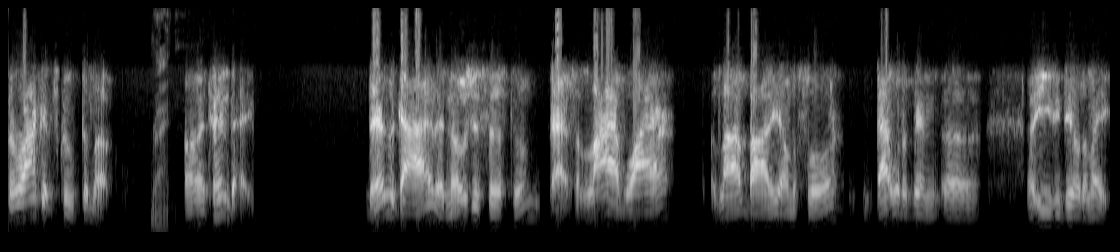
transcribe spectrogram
The Rockets scooped him up right on a ten day. There's a guy that knows your system. That's a live wire, a live body on the floor. That would have been uh, an easy deal to make.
